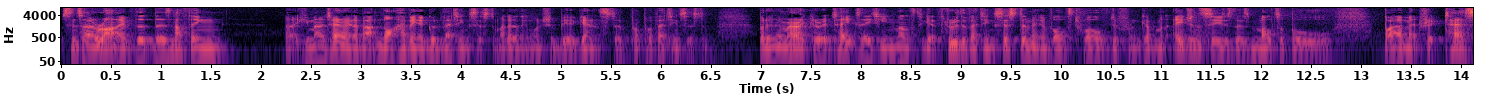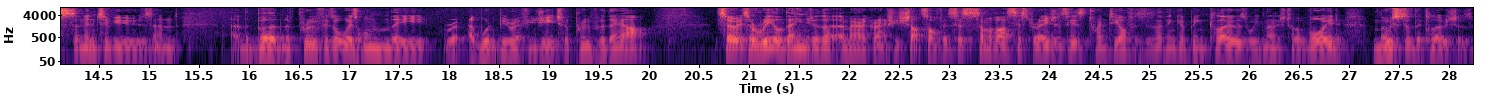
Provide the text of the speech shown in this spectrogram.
since I arrived that there's nothing uh, humanitarian about not having a good vetting system. I don't think one should be against a proper vetting system. But in America, it takes 18 months to get through the vetting system. It involves 12 different government agencies. There's multiple biometric tests and interviews, and uh, the burden of proof is always on the re- would be refugee to prove who they are. So it's a real danger that America actually shuts off its system. Some of our sister agencies, 20 offices, I think, have been closed. We've managed to avoid most of the closures.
